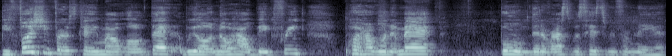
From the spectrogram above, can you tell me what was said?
Before she first came out, all of that, we all know how Big Freak put her on the map. Boom, then the rest was history from there.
